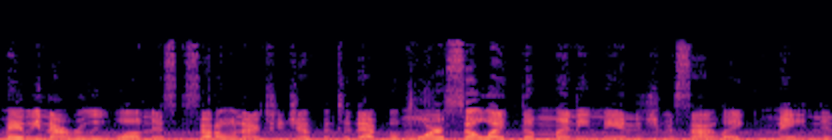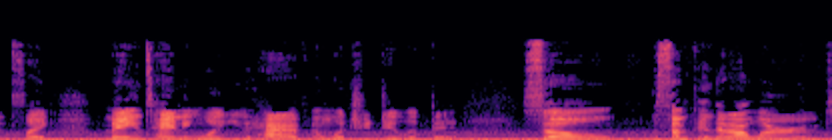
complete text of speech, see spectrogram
maybe not really wellness because I don't want to actually jump into that, but more so like the money management side, like maintenance, like maintaining what you have and what you do with it. So, something that I learned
